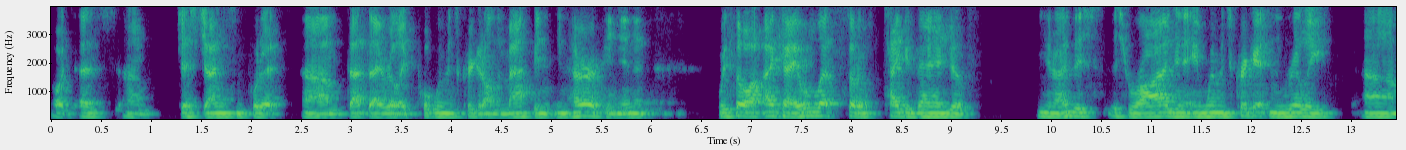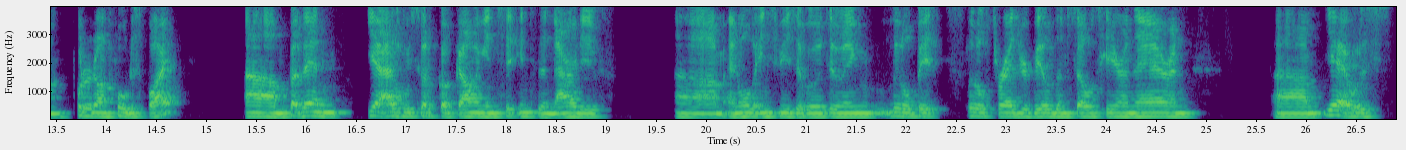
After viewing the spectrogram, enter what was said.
or as um, Jess Jonassen put it, um, that day really put women's cricket on the map in, in her opinion. And we thought, okay, well let's sort of take advantage of you know this this rise in, in women's cricket and really um, put it on full display. Um, but then yeah, as we sort of got going into into the narrative um, and all the interviews that we were doing, little bits, little threads revealed themselves here and there, and um, yeah, it was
